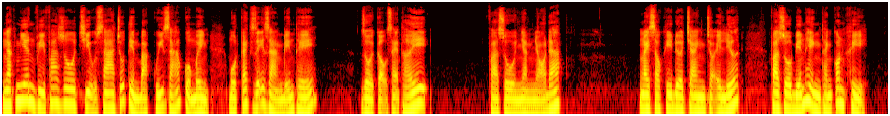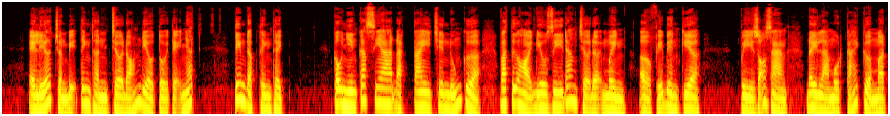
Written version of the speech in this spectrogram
ngạc nhiên vì Fazo chịu xa chỗ tiền bạc quý giá của mình một cách dễ dàng đến thế. Rồi cậu sẽ thấy. Fazo nhằn nhó đáp. Ngay sau khi đưa tranh cho Elliot, Fazo biến hình thành con khỉ. Elliot chuẩn bị tinh thần chờ đón điều tồi tệ nhất. Tim đập thình thịch. Cậu nhìn Cassia đặt tay trên núm cửa và tự hỏi điều gì đang chờ đợi mình ở phía bên kia. Vì rõ ràng đây là một cái cửa mật.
